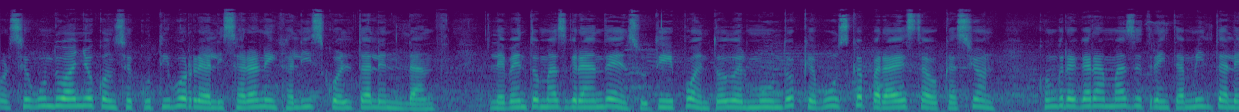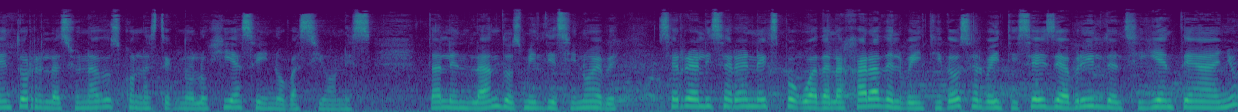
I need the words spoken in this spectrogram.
Por segundo año consecutivo realizarán en Jalisco el Talent Land, el evento más grande en su tipo en todo el mundo que busca para esta ocasión congregar a más de 30.000 talentos relacionados con las tecnologías e innovaciones. Talent Land 2019 se realizará en Expo Guadalajara del 22 al 26 de abril del siguiente año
